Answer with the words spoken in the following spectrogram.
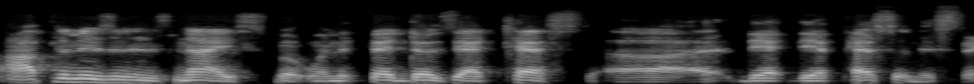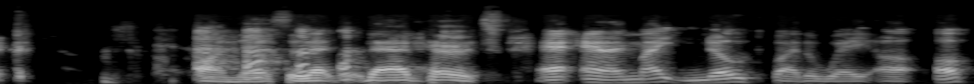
optimism is nice but when the fed does that test uh, they're, they're pessimistic on there so that that hurts. And, and, i might note by the way uh, up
